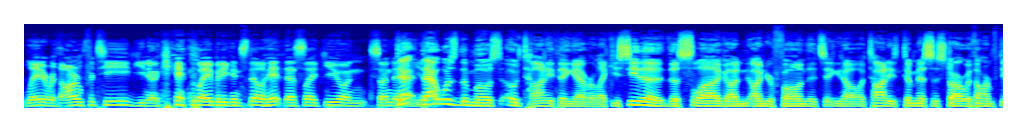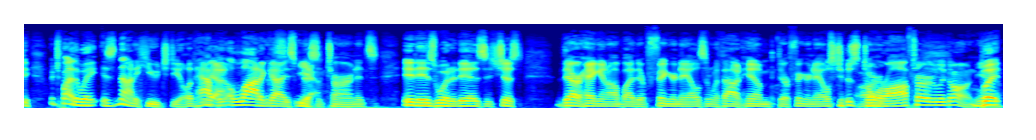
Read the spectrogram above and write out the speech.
later with arm fatigue. You know, he can't play, but he can still hit. That's like you on Sunday. That you know. that was the most Ohtani thing ever. Like you see the the slug on, on your phone that's you know Ohtani's to miss a start with arm fatigue, which by the way is not a huge deal. It happens. No, a lot of guys miss yeah. a turn. It's it is what it is. It's just they're hanging on by their fingernails, and without him, their fingernails just tore off. totally gone. yeah. But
